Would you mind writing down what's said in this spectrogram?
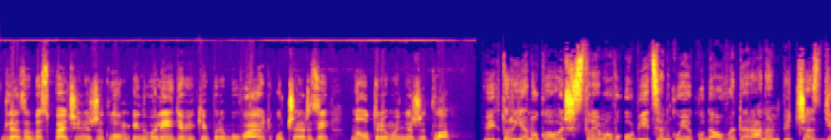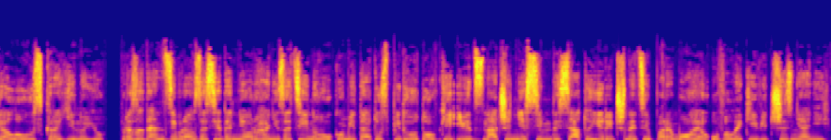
для забезпечення житлом інвалідів, які перебувають у черзі на отримання житла. Віктор Янукович стримав обіцянку, яку дав ветеранам під час діалогу з країною. Президент зібрав засідання організаційного комітету з підготовки і відзначення 70-ї річниці перемоги у Великій Вітчизняній.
